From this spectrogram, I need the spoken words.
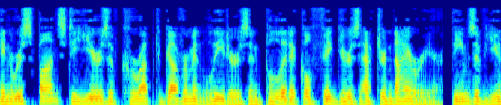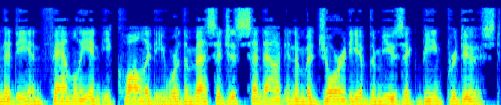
In response to years of corrupt government leaders and political figures after Nyerere, themes of unity and family and equality were the messages sent out in a majority of the music being produced.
